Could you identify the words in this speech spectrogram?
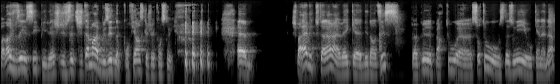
pendant que je vous ai aussi, puis j'ai tellement abusé de notre confiance que je vais continuer. je parlais avec, tout à l'heure avec euh, des dentistes, un peu partout, euh, surtout aux États-Unis et au Canada,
